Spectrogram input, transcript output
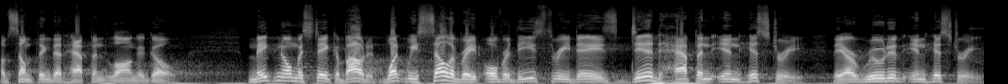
of something that happened long ago. Make no mistake about it, what we celebrate over these three days did happen in history. They are rooted in history.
